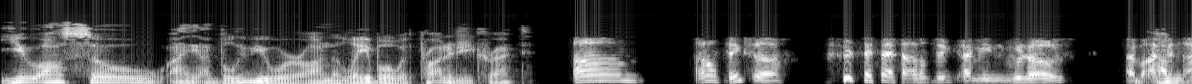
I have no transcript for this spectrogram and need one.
you also, I, I believe you were on the label with Prodigy, correct? Um, I don't think so. I don't think. I mean, who knows? I've, I've been I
